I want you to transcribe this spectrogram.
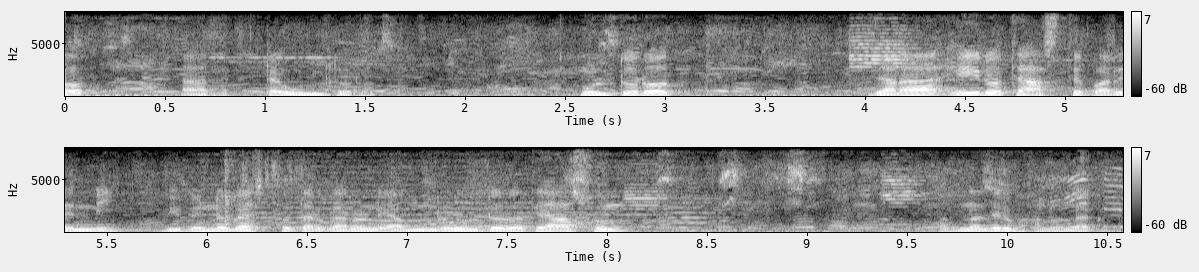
রথ আর একটা উল্টো রথ। উল্টো রথ যারা এই রথে আসতে পারেননি, বিভিন্ন ব্যস্ততার কারণে আপনারা উল্টো রথে আসুন। আপনাদের ভালো লাগবে।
